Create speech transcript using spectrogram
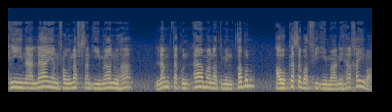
হিনা লায়ানফাউ নাফসান ইমানুহা লাম তাকুন আমানাত মিন কাবল আও কাসাবাত ফি ইমানিহা খাইরা।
